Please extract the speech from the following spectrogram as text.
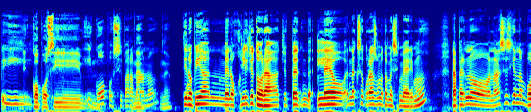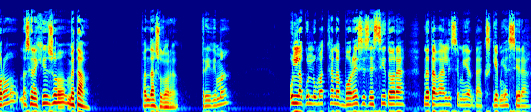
Η, Κόπο ή. η κόποση παραπάνω. Ναι. Την οποία με ενοχλεί και τώρα και πε- λέω να ξεκουράζομαι το μεσημέρι μου να παίρνω ανάσες για να μπορώ να συνεχίζω μετά φαντάσου τώρα τρίδημα. Ούλα κουλουμάκα να μπορέσεις εσύ τώρα να τα βάλεις σε μια τάξη και μια σειρά.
